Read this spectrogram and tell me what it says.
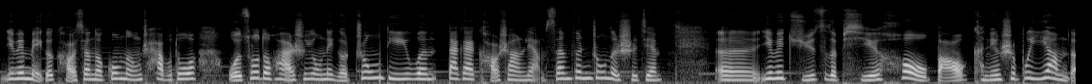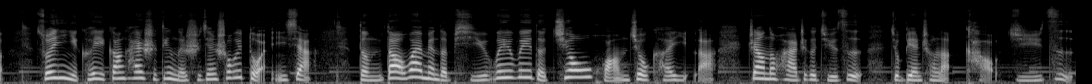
因为每个烤箱的功能差不多。我做的话是用那个中低温，大概烤上两三分钟的时间。呃，因为橘子的皮厚薄肯定是不一样的，所以你可以刚开始定的时间稍微短一下，等到外面的皮微微的焦黄就可以了。这样的话，这个橘子就变成了烤橘子。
